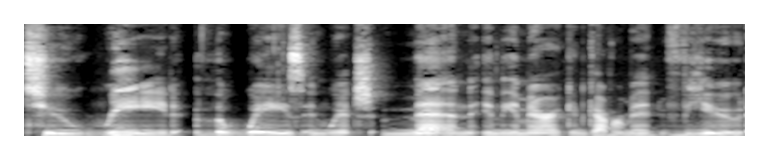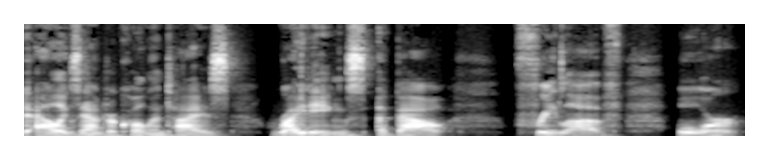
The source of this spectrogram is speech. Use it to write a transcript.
to read the ways in which men in the American government viewed Alexandra Kollontai's writings about free love or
